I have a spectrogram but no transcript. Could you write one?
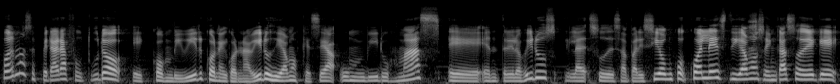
¿Podemos esperar a futuro eh, convivir con el coronavirus, digamos que sea un virus más entre los virus, su desaparición? ¿Cuál es, digamos, en caso de que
